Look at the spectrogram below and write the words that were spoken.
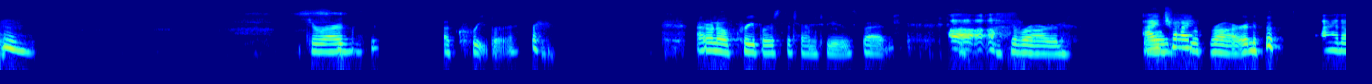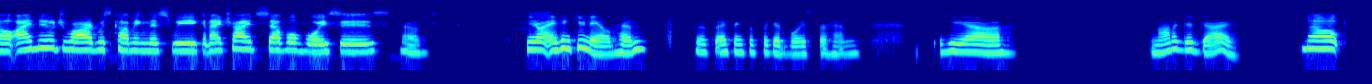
Gerard's a creeper. I don't know if creeper is the term to use, but Uh, Gerard. I Oh, tried- Gerard. I know. I knew Gerard was coming this week, and I tried several voices. Yeah. You know, I think you nailed him. That's I think that's a good voice for him. He uh not a good guy. Nope.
